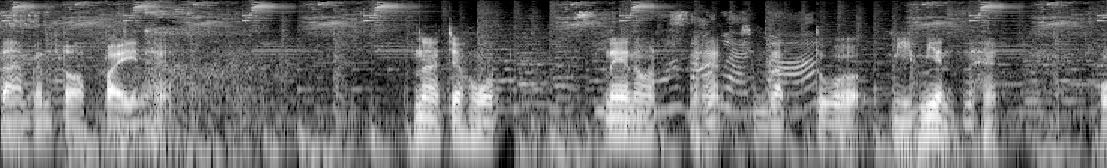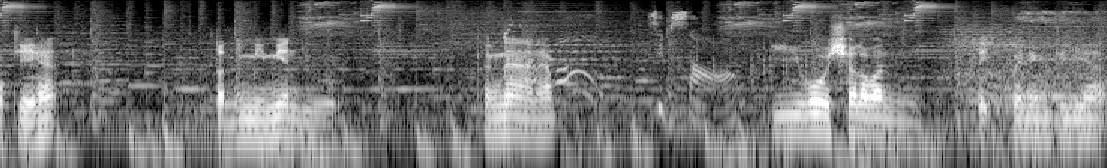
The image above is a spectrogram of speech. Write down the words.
ตามกันต่อไปนะฮะน่าจะโหด แน่นอนนะฮะสำหรับตัวมีเมียนนะฮะโอเคฮะตอนนี้มีเมียนอยู่ข้างหน้านะครับ12อีโวชาลวันติไปหนึ่งทีฮะ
